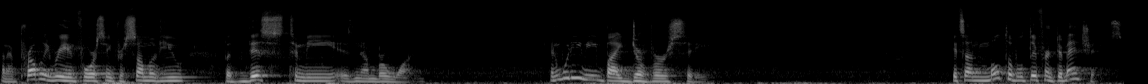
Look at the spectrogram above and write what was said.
And I'm probably reinforcing for some of you, but this to me is number one. And what do you mean by diversity? It's on multiple different dimensions.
